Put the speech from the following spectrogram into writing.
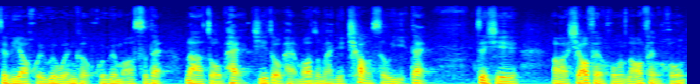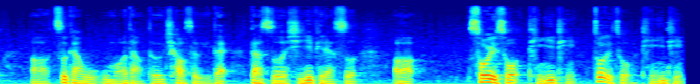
这个要回归文革、回归毛时代，那左派、极左派、毛左派就翘首以待。这些啊小粉红、老粉红啊自干五五毛党都翘首以待，但是习近平呢是啊说一说停一停，做一做停一停，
